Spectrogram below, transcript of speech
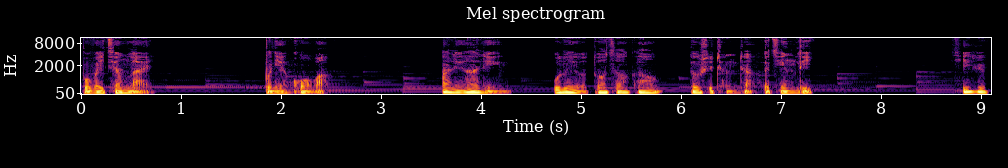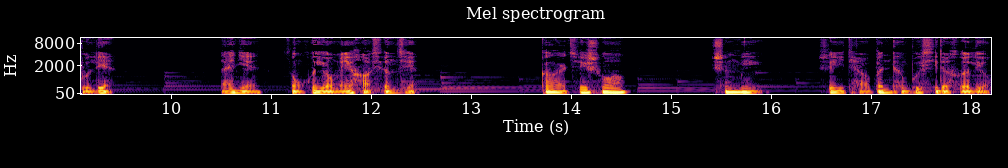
不畏将来，不念过往。二零二零，无论有多糟糕，都是成长和经历。昔日不恋，来年总会有美好相见。高尔基说：“生命是一条奔腾不息的河流，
